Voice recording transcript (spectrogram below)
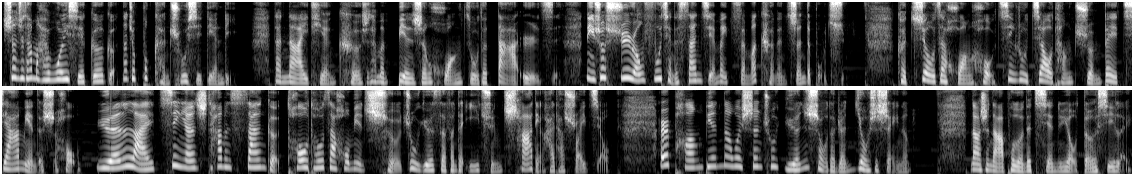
甚至他们还威胁哥哥，那就不肯出席典礼。但那一天可是他们变身皇族的大日子，你说虚荣肤浅的三姐妹怎么可能真的不去？可就在皇后进入教堂准备加冕的时候，原来竟然是他们三个偷偷在后面扯住约瑟芬的衣裙，差点害她摔跤。而旁边那位伸出援手的人又是谁呢？那是拿破仑的前女友德西蕾。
